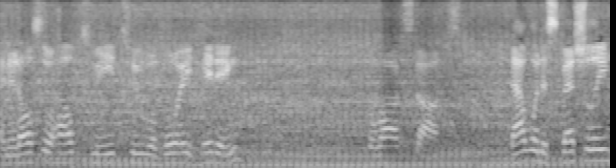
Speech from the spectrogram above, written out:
and it also helps me to avoid hitting the log stops. That one especially,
